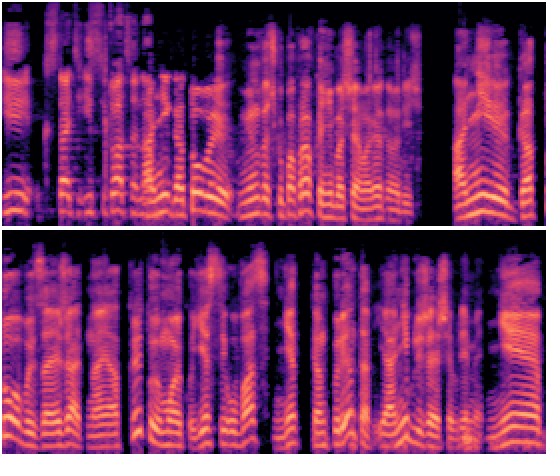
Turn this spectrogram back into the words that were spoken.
И, кстати, из ситуации... На... Они готовы, минуточку поправка небольшая, Маргарита Ильич они готовы заезжать на открытую мойку, если у вас нет конкурентов, и они в ближайшее время не,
